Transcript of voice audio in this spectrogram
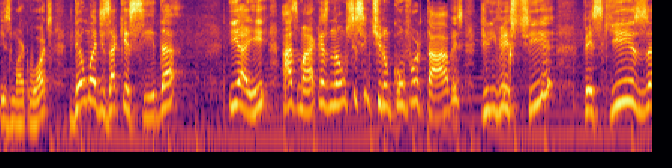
smartwatch deu uma desaquecida E aí as marcas não se sentiram confortáveis de investir pesquisa,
